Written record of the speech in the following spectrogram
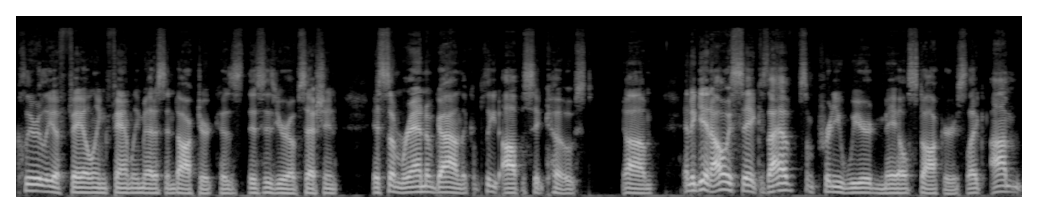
clearly a failing family medicine doctor because this is your obsession. It's some random guy on the complete opposite coast. Um, and again, I always say because I have some pretty weird male stalkers. Like I'm,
